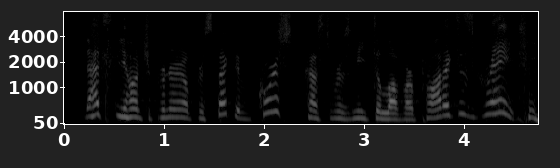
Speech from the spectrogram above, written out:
that's the entrepreneurial perspective. Of course, customers need to love our product is great.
